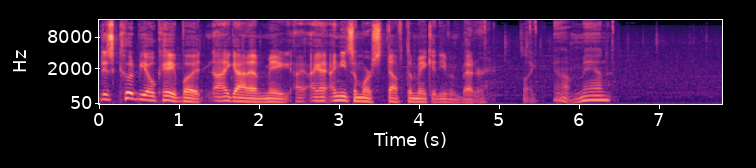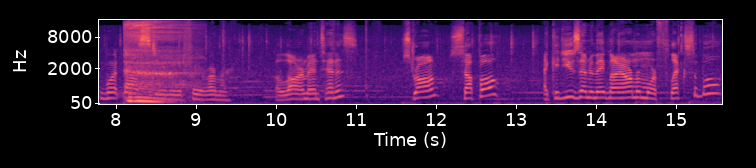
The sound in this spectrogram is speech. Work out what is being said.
this could be okay, but I gotta make. I I, I need some more stuff to make it even better. It's like, oh man. what else do you need for your armor? Alarm antennas? Strong? Supple? I could use them to make my armor more flexible?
